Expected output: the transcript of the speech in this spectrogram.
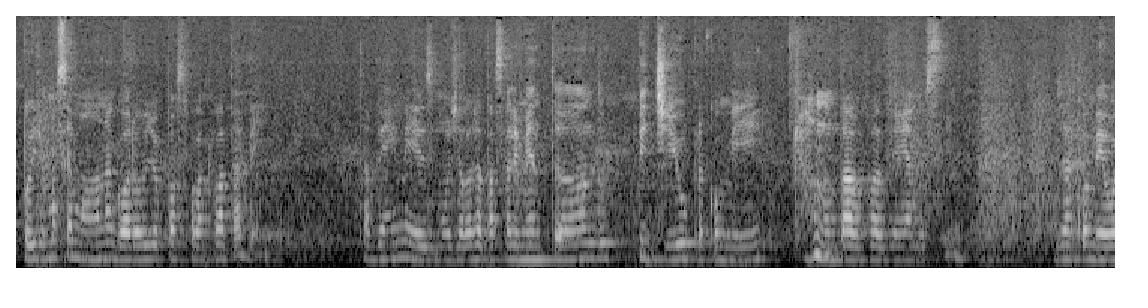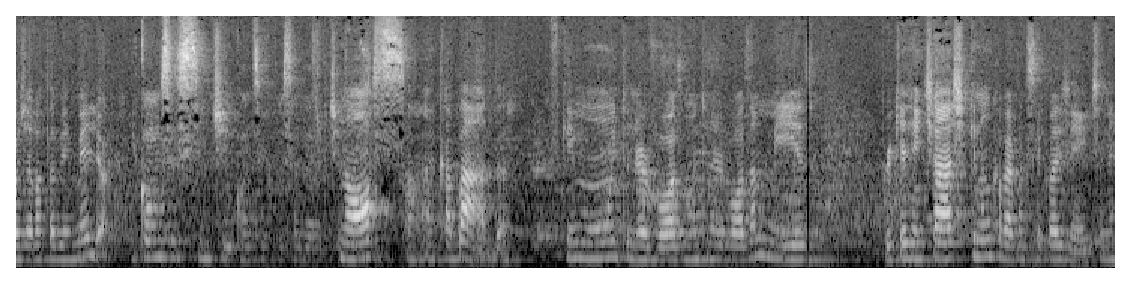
Depois de uma semana, agora hoje eu posso falar que ela tá bem. Tá bem mesmo. Hoje ela já tá se alimentando, pediu para comer, que ela não tava fazendo assim. Já comeu, hoje ela tá bem melhor. E como você se sentiu quando você ficou sabendo que tinha Nossa, acabada. Fiquei muito nervosa, muito nervosa mesmo. Porque a gente acha que nunca vai acontecer com a gente, né?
